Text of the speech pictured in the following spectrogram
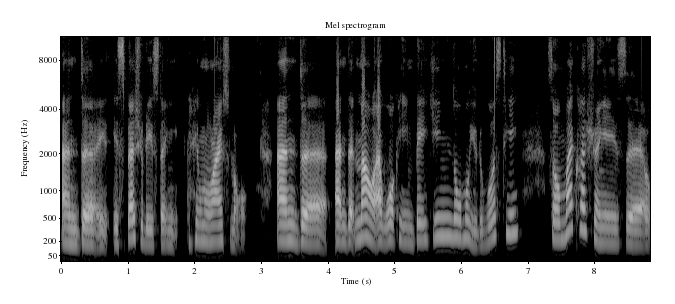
and uh, especially the human rights law. And uh, and now I work in Beijing Normal University. So my question is, uh,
